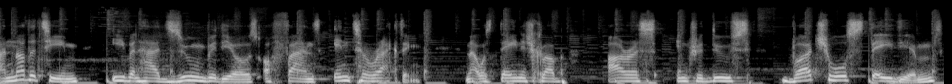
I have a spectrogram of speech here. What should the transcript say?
Another team even had Zoom videos of fans interacting, and that was Danish club Aarhus introduced virtual stadiums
